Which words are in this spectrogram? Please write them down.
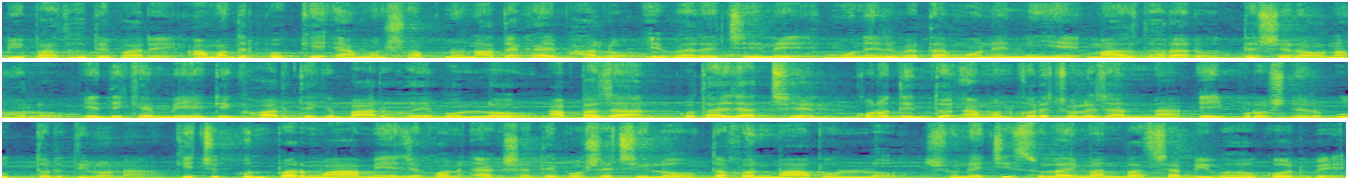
বিপাদ হতে পারে। আমাদের পক্ষে এমন স্বপ্ন না দেখাই ভালো। এবারে জেলে মনের ব্যথা মনে নিয়ে মাছ ধরার উদ্দেশ্যে রওনা হলো। এদিকে মেয়েটি ঘর থেকে বার হয়ে বলল, আব্বাজান, কোথায় যাচ্ছেন? কোনোদিন তো এমন করে চলে যান না? এই প্রশ্নের উত্তর দিল না। কিছুক্ষণ পর মা মেয়ে যখন একসাথে বসেছিল, তখন মা বলল, শুনেছি সুলাইমান বাদশাহ বিবাহ করবে।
